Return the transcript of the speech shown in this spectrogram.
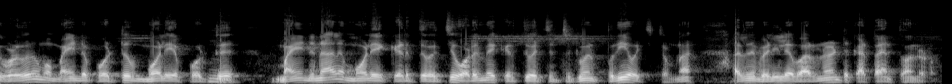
இவ்வளோ நம்ம மைண்டை போட்டு மூளையை போட்டு மைண்டுனால மூளையை கெடுத்து வச்சு உடம்பே கெடுத்து வச்சுட்டு இருக்குமே புரிய வச்சிட்டோம்னா அதுலேருந்து வெளியில் வரணுன்ட்டு கட்டாயம் தோன்றிடும்.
